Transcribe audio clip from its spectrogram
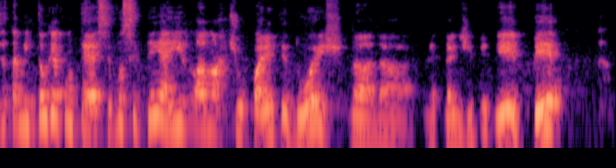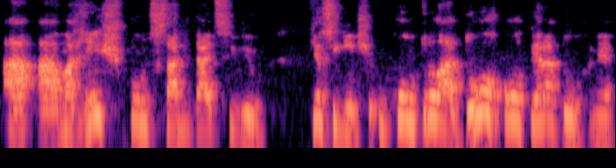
Exatamente. Então, o que acontece? Você tem aí, lá no artigo 42 da, da, da LGPD, P, a, a, uma responsabilidade civil, que é o seguinte, o controlador ou operador, né,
